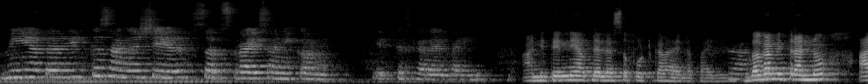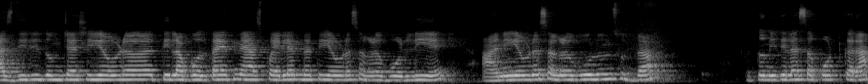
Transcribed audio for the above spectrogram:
मी आता इतकं सांगा शेअर सबस्क्राईब आणि कमेंट इतकंच करायला पाहिजे. आणि त्यांनी आपल्याला सपोर्ट करायला पाहिजे. बघा मित्रांनो आज दिदी तुमच्याशी एवढं तिला बोलता येत नाही. आज पहिल्यांदा ती एवढं सगळं बोलली आहे आणि एवढं सगळं बोलून सुद्धा तुम्ही तिला सपोर्ट करा.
